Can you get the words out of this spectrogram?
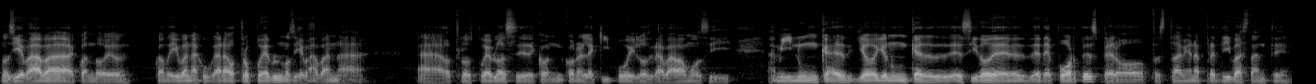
nos llevaba cuando, cuando iban a jugar a otro pueblo, nos llevaban a, a otros pueblos eh, con, con, el equipo y los grabábamos y a mí nunca, yo, yo nunca he sido de, de deportes, pero pues también aprendí bastante.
